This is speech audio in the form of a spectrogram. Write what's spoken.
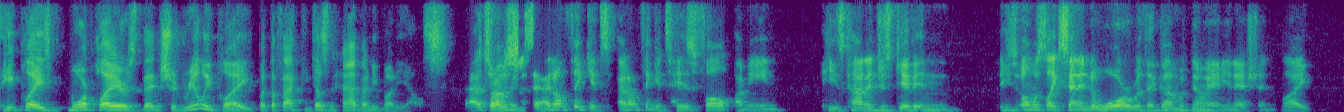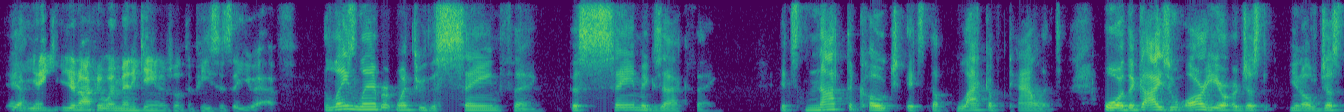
he plays more players than should really play, but the fact he doesn't have anybody else. That's what I was going to say. I don't think it's. I don't think it's his fault. I mean, he's kind of just given. He's almost like sent into war with a gun with no ammunition. Like, eh, Yeah. you- you're not going to win many games with the pieces that you have. Lane Lambert went through the same thing, the same exact thing. It's not the coach, it's the lack of talent. Or the guys who are here are just, you know, just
